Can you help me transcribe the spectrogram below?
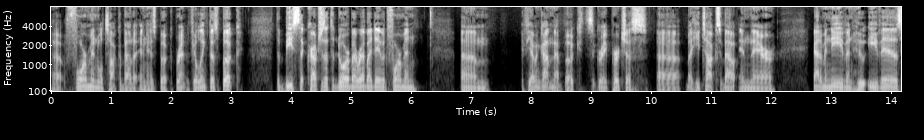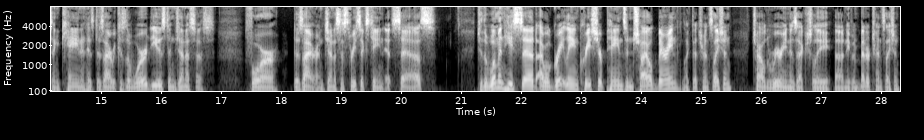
uh, Fohrman will talk about it in his book. Brent, if you'll link this book, "The Beast That Crouches at the Door" by Rabbi David Fohrman. Um, if you haven't gotten that book, it's a great purchase. Uh, but he talks about in there Adam and Eve and who Eve is, and Cain and his desire, because the word used in Genesis for desire in Genesis three sixteen it says. To the woman he said, I will greatly increase your pains in childbearing, like that translation. Child rearing is actually an even better translation.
